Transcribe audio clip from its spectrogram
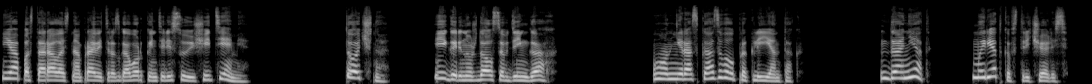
Я постаралась направить разговор к интересующей теме. Точно. Игорь нуждался в деньгах. Он не рассказывал про клиенток? Да нет, мы редко встречались.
